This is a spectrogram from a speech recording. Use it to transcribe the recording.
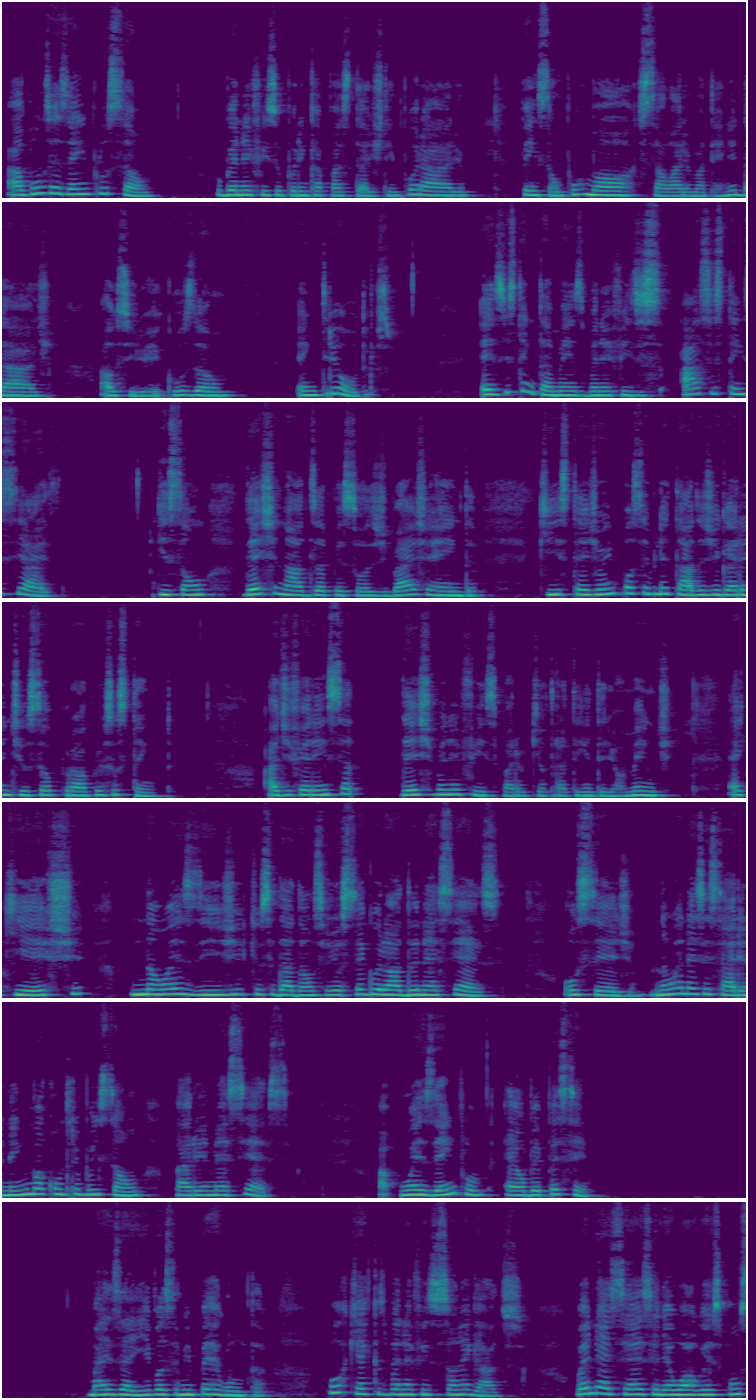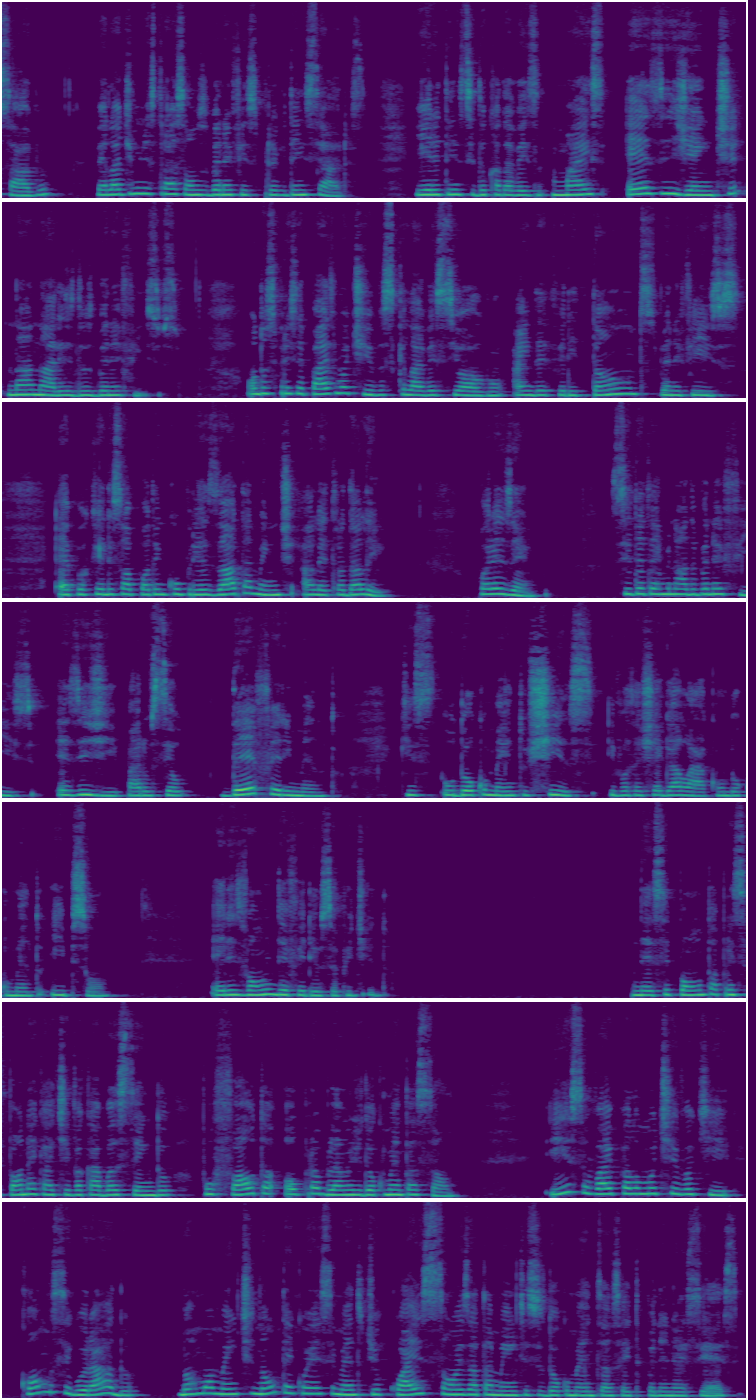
Alguns exemplos são o benefício por incapacidade temporária, pensão por morte, salário maternidade, auxílio reclusão, entre outros. Existem também os benefícios assistenciais, que são destinados a pessoas de baixa renda que estejam impossibilitadas de garantir o seu próprio sustento. A diferença deste benefício para o que eu tratei anteriormente é que este não exige que o cidadão seja segurado do INSS, ou seja, não é necessária nenhuma contribuição para o INSS. Um exemplo é o BPC. Mas aí você me pergunta, por que, que os benefícios são negados? O INSS ele é o órgão responsável pela administração dos benefícios previdenciários, e ele tem sido cada vez mais exigente na análise dos benefícios. Um dos principais motivos que leva esse órgão a indeferir tantos benefícios é porque eles só podem cumprir exatamente a letra da lei. Por exemplo, se determinado benefício exigir para o seu deferimento que o documento X e você chegar lá com o documento Y, eles vão indeferir o seu pedido. Nesse ponto, a principal negativa acaba sendo por falta ou problema de documentação. Isso vai pelo motivo que, como segurado, normalmente não tem conhecimento de quais são exatamente esses documentos aceitos pelo INSS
